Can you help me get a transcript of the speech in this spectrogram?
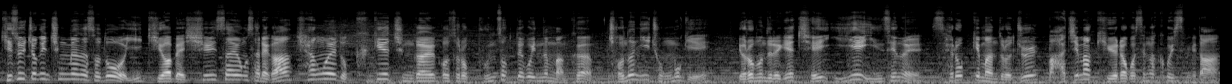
기술적인 측면에서도 이 기업의 실사용 사례가 향후에도 크게 증가할 것으로 분석되고 있는 만큼 저는 이 종목이 여러분들에게 제2의 인생을 새롭게 만들어줄 마지막 기회라고 생각하고 있습니다.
